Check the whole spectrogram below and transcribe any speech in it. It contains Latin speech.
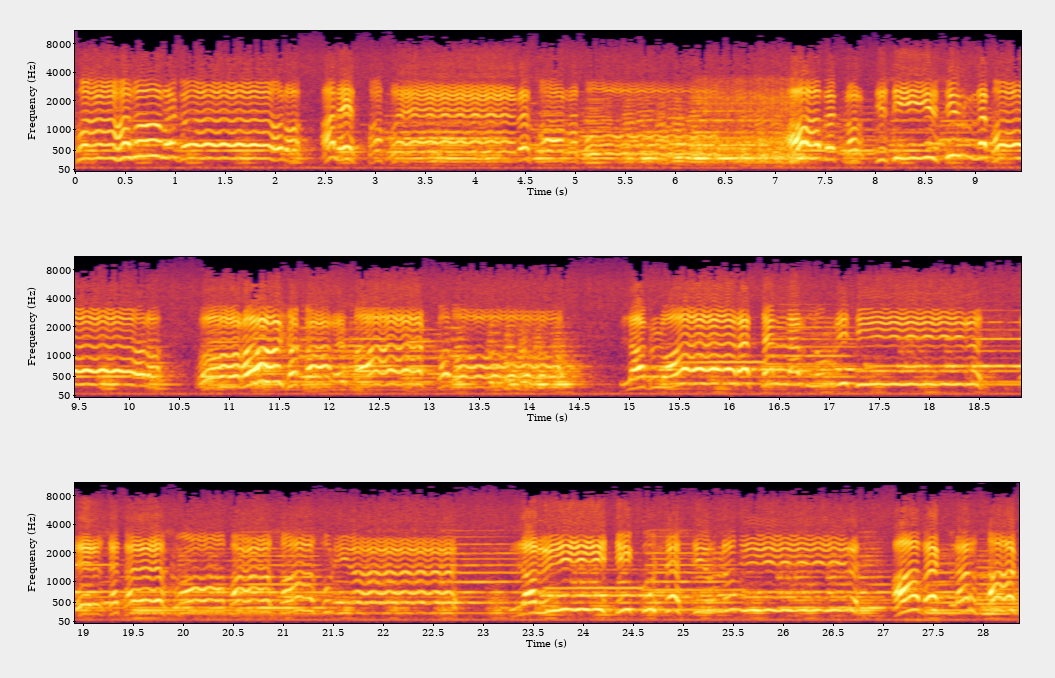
cavano la gola aletta pleve sarbo ave clartisi sur le polo vorrò giocare il sacco d'oro la gloire dell'ar non ritire il sete son passa sul la nuit ti couche sur le dire avec leur sac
